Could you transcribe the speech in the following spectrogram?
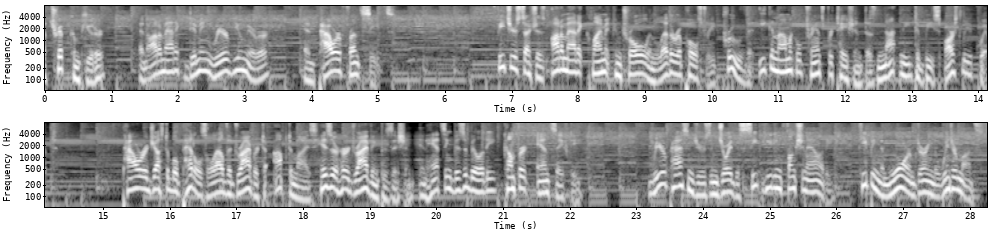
a trip computer, an automatic dimming rear view mirror, and power front seats. Features such as automatic climate control and leather upholstery prove that economical transportation does not need to be sparsely equipped. Power adjustable pedals allow the driver to optimize his or her driving position, enhancing visibility, comfort, and safety. Rear passengers enjoy the seat heating functionality, keeping them warm during the winter months.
